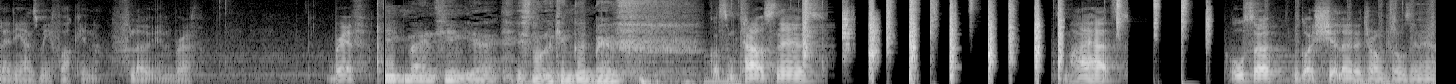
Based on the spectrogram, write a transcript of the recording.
melody has me fucking floating, bruv. Brev. Big man thing, yeah? It's not looking good, Bev. Got some counter snares, some hi-hats. Also, we've got a shitload of drum fills in here.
